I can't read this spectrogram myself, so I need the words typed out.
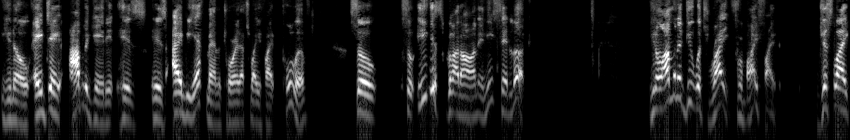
you know, AJ obligated his his IBF mandatory. That's why he fight Pulev. So so Egis got on and he said, look, you know, I'm gonna do what's right for my fighter. Just like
